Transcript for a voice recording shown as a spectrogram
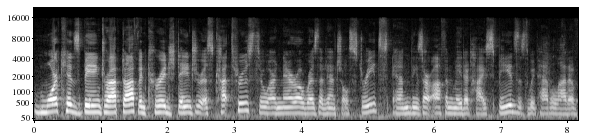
more kids being dropped off encourage dangerous cut-throughs through our narrow residential streets, and these are often made at high speeds, as we've had a lot of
